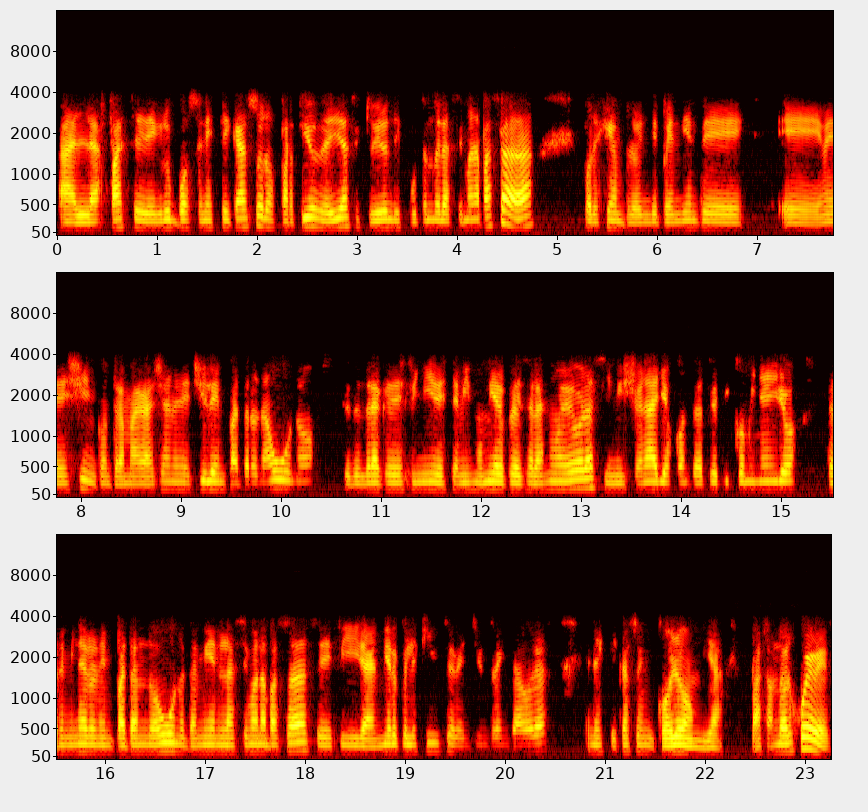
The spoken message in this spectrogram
a la fase de grupos, en este caso los partidos de ida se estuvieron disputando la semana pasada, por ejemplo, Independiente eh, Medellín contra Magallanes de Chile empataron a uno, se tendrá que definir este mismo miércoles a las 9 horas y Millonarios contra Atlético Mineiro terminaron empatando a uno también la semana pasada, se definirá el miércoles 15, 21, 30 horas, en este caso en Colombia. Pasando al jueves,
